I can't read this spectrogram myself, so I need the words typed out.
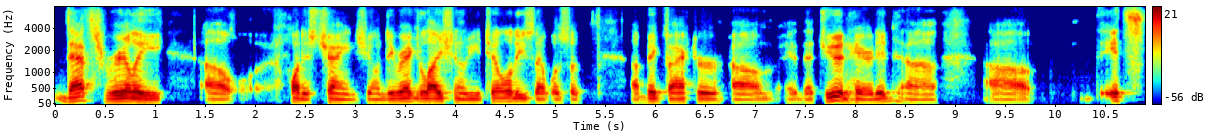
that's really uh, what has changed. You know, deregulation of utilities that was a a big factor um, that you inherited. Uh, uh, it's,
